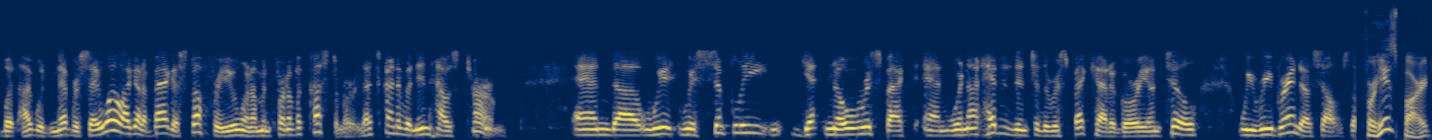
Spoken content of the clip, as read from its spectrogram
but I would never say, "Well, I got a bag of stuff for you" when I'm in front of a customer. That's kind of an in-house term, and uh, we we simply get no respect, and we're not headed into the respect category until we rebrand ourselves. For his part,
